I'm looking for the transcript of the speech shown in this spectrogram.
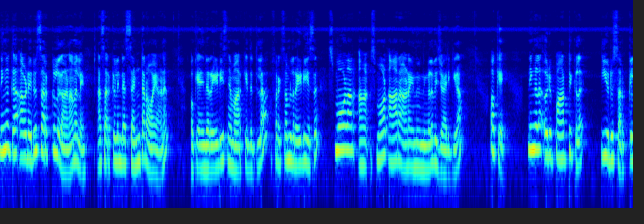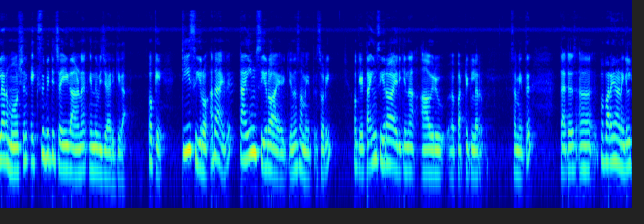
നിങ്ങൾക്ക് അവിടെ ഒരു സർക്കിൾ കാണാം അല്ലെ? ആ സർക്കിളിന്റെ സെന്റർ ഓ ആണ്. ഓക്കെ അതിന്റെ റേഡിയസ് ഞാൻ മാർക്ക് ചെയ്തിട്ടില്ല. For example radius small r small r ആണ് എന്ന് നിങ്ങൾ വിചാരിക്കുക. ഓക്കെ നിങ്ങൾ ഒരു പാർട്ടിക്കിൾ ഈ ഒരു സർക്കുലർ മോഷൻ എക്സിബിറ്റ് ചെയ്യുകയാണ് എന്ന് വിചാരിക്കുക. ഓക്കെ ടി സീറോ അതായത് ടൈം സീറോ ആയിരിക്കുന്ന സമയത്ത് സോറി ഓക്കെ ടൈം സീറോ ആയിരിക്കുന്ന ആ ഒരു പർട്ടിക്കുലർ സമയത്ത് ദാറ്റ് ഇപ്പൊ പറയുകയാണെങ്കിൽ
